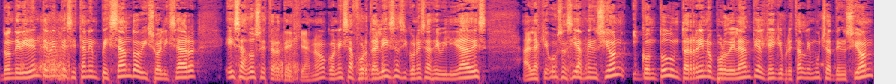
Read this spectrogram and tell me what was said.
donde evidentemente se están empezando a visualizar esas dos estrategias, ¿no? Con esas fortalezas y con esas debilidades a las que vos hacías mención y con todo un terreno por delante al que hay que prestarle mucha atención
